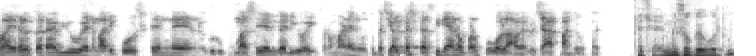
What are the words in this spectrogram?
વાયરલ કરાવ્યું અને મારી પોસ્ટ એમને ગ્રુપમાં શેર કરી હોય એ પ્રમાણેનું હતું. પછી અલ્પેશ કથિરિયાનો પણ ફોલ આવેલો ચાર પાંચ વખત. અચ્છા એમનું શું કહેવું હતું?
